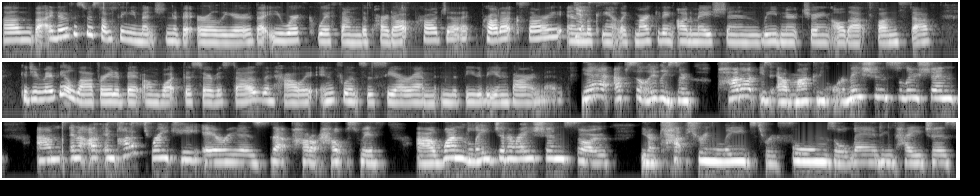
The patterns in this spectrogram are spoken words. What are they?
Um, but I know this was something you mentioned a bit earlier that you work with um, the Pardot project product, sorry, and yes. looking at like marketing automation, lead nurturing, all that fun stuff. Could you maybe elaborate a bit on what the service does and how it influences CRM in the B2B environment? Yeah, absolutely. So Pardot is our marketing automation solution. Um, and, uh, and kind of three key areas that Pardot helps with. Uh, one, lead generation. So you know, capturing leads through forms or landing pages,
